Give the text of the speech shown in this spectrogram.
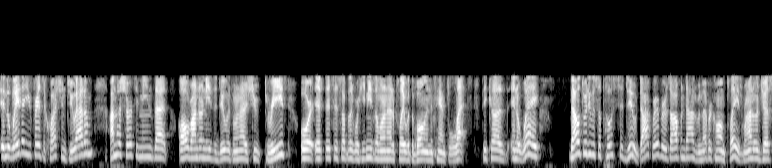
in the way that you phrased the question to Adam, I'm not sure if he means that all Rondo needs to do is learn how to shoot threes, or if this is something where he needs to learn how to play with the ball in his hands less. Because in a way, that was what he was supposed to do. Doc Rivers oftentimes would never call him plays. Rondo just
